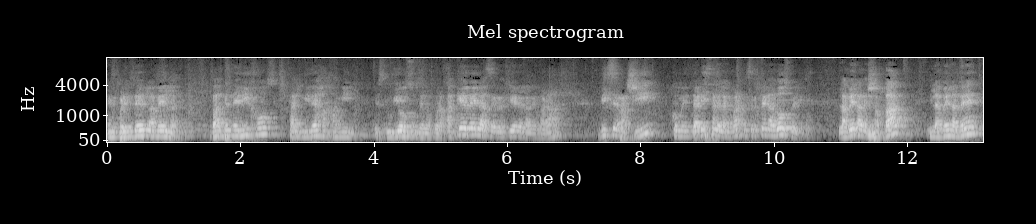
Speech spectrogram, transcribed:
emprender la vela, va a tener hijos Talmideh Jajamim, estudiosos de la Torah. ¿A qué vela se refiere la Gemara? Dice Rashi, comentarista de la Gemara, que se refiere a dos velas. La vela de Shabbat y la vela de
